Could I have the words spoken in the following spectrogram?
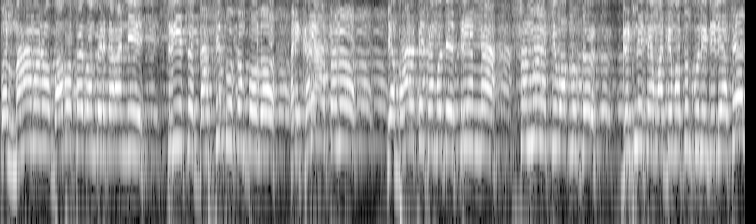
पण महामानव बाबासाहेब आंबेडकरांनी स्त्रीचं दास्यत्व संपवलं. आणि खऱ्या अर्थानं या भारत देशामध्ये स्त्रियांना सन्मानाची वागणूक जर घटनेच्या माध्यमातून कोणी दिली असेल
